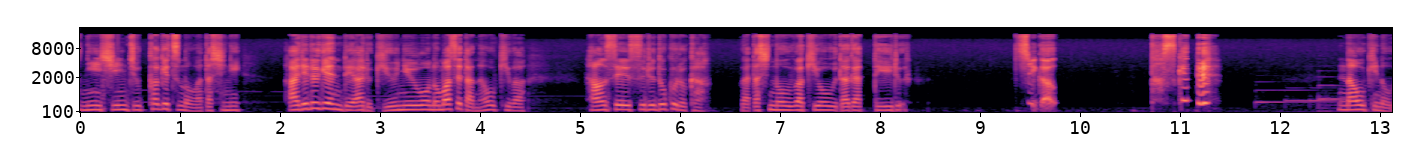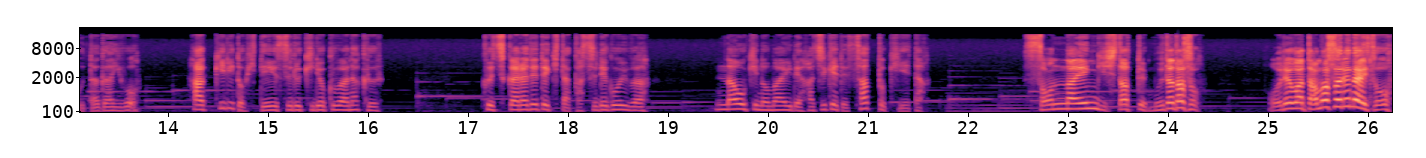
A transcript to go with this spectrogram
妊娠10ヶ月の私にアレルゲンである牛乳を飲ませた直樹は反省するどころか私の浮気を疑っている。違う。助けて。直樹の疑いをはっきりと否定する気力はなく口から出てきたかすれ声は直樹の前で弾けてさっと消えた。そんな演技したって無駄だぞ。俺は騙されないぞ。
